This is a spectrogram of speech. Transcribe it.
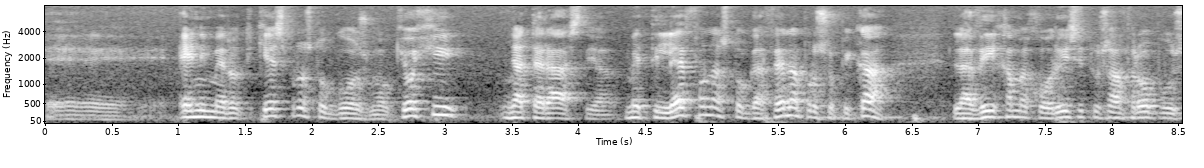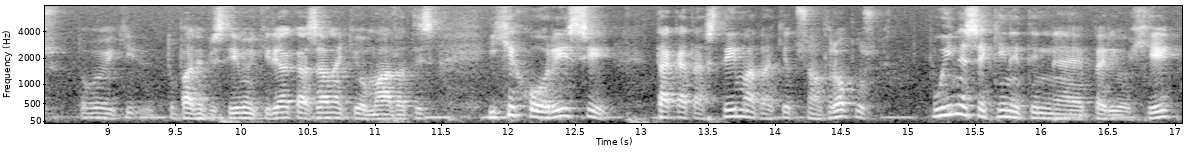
ε, ενημερωτικές προς τον κόσμο και όχι μια τεράστια, με τηλέφωνα στον καθένα προσωπικά. Δηλαδή είχαμε χωρίσει τους ανθρώπους, το, το Πανεπιστήμιο, η κυρία Καζάνα και η ομάδα της, είχε χωρίσει τα καταστήματα και τους ανθρώπους που είναι σε εκείνη την ε, περιοχή,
